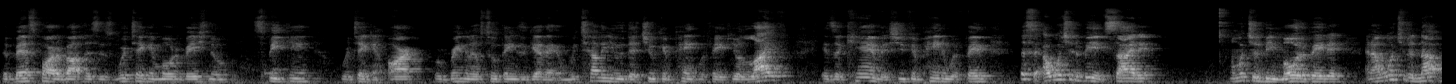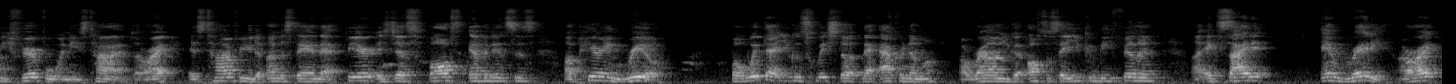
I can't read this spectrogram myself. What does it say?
the best part about this is we're taking motivational speaking, we're taking art, we're bringing those two things together, and we're telling you that you can paint with faith. Your life is a canvas. You can paint it with faith. Listen, I want you to be excited. I want you to be motivated, and I want you to not be fearful in these times, all right? It's time for you to understand that fear is just false evidences appearing real. But with that, you can switch the, that acronym around. You could also say you can be feeling uh, excited and ready. All right,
